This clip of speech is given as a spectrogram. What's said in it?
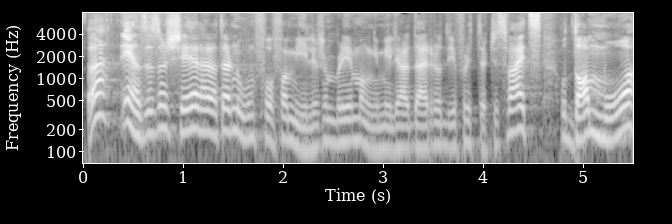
det eneste som skjer, er at det er noen få familier som blir mangemilliardærer, og de flytter til Sveits. Og da må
